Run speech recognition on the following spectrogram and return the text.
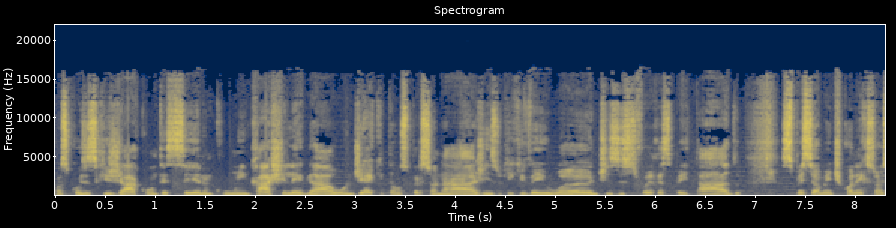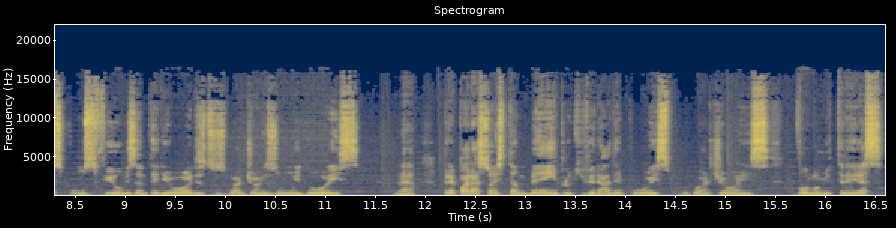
com as coisas que já aconteceram, com um encaixe legal, onde é que estão os personagens, o que, que veio antes, isso foi respeitado, especialmente conexões com os filmes anteriores, dos Guardiões 1 e 2, né? Preparações também para o que virá depois, para o Guardiões volume 3. Uh,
